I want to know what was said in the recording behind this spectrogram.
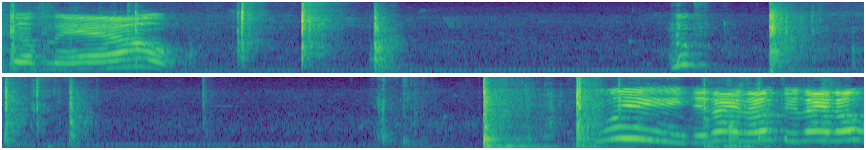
เกือบแล้วลุกอุ้ย จะได้แล้วจะได้แล้ว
